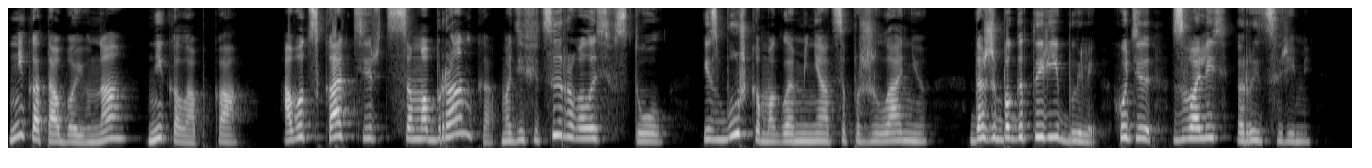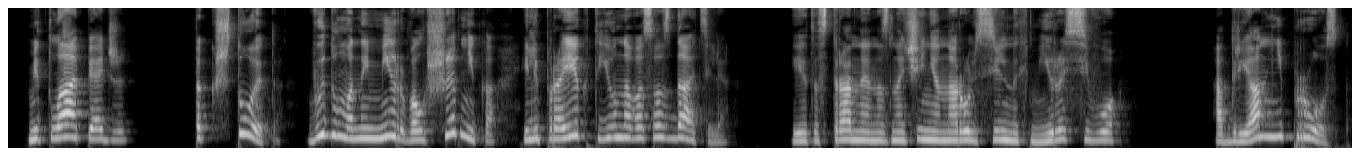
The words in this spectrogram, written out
ни кота-баюна, ни колобка. А вот скатерть-самобранка модифицировалась в стол. Избушка могла меняться по желанию. Даже богатыри были, хоть и звались рыцарями. Метла опять же. Так что это? Выдуманный мир волшебника или проект юного создателя? И это странное назначение на роль сильных мира сего. Адриан непрост,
